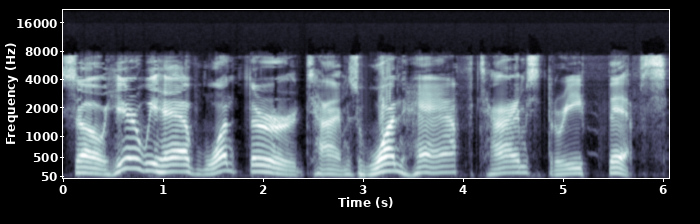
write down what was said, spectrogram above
So here we have one third times 1 half times 3 fifths.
